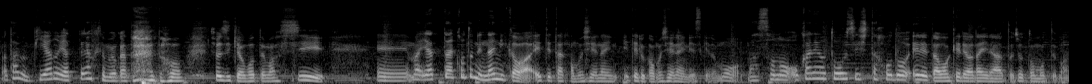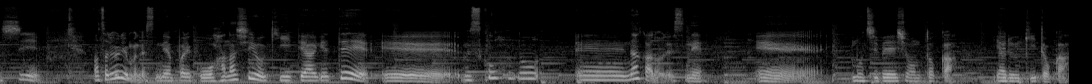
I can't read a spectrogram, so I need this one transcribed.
まあ、多分ピアノやってなくてもよかったなと正直思ってますし、えー、まあ、やったことで何かは得てたかもしれない得てるかもしれないんですけども、まあ、そのお金を投資したほど得れたわけではないなとちょっと思ってますし、まそれよりもですねやっぱりこう話を聞いてあげて、えー、息子の、えー、中のですね、えモチベーションとかやる気とか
